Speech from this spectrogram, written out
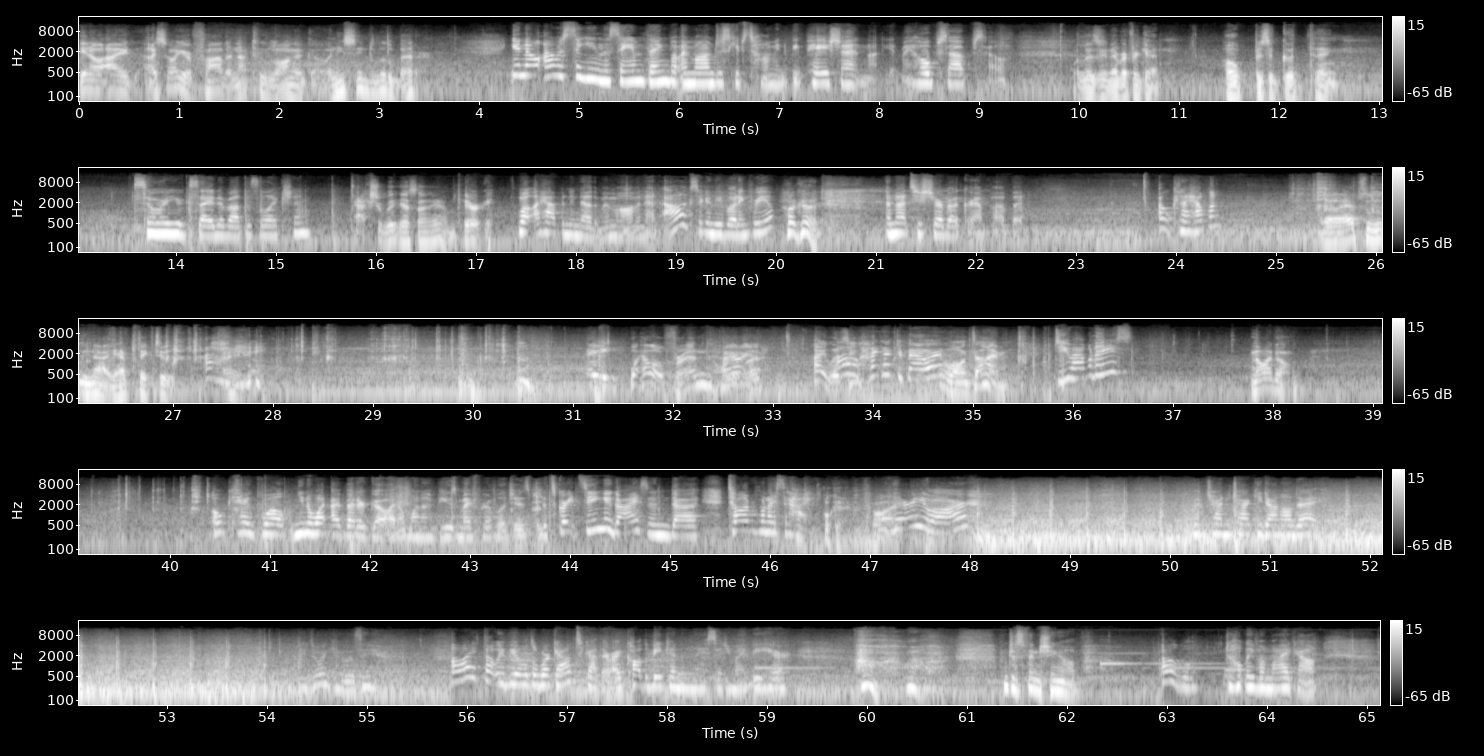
You know, I, I saw your father not too long ago, and he seemed a little better. You know, I was thinking the same thing, but my mom just keeps telling me to be patient and not to get my hopes up, so. Well, Lizzie, never forget, hope is a good thing. So, are you excited about this election? Actually, yes, I am. Very. Well, I happen to know that my mom and Aunt Alex are going to be voting for you. Oh, good. I'm not too sure about Grandpa, but. Can I have one? Uh, absolutely not. You have to take two. Oh, There you go. Hey. Well, hello, friend. How are you? Hi, Lizzie. Oh, hi, Dr. Been a Bauer. long time. Do you have one of these? No, I don't. Okay, well, you know what? I better go. I don't want to abuse my privileges, but it's great seeing you guys, and uh, tell everyone I said hi. Okay. There you are. I've Been trying to track you down all day. What are you doing here, Lizzie? Oh, I thought we'd be able to work out together. I called the beacon, and they said you might be here. Oh, well, I'm just finishing up. Oh, well, don't leave on my account.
